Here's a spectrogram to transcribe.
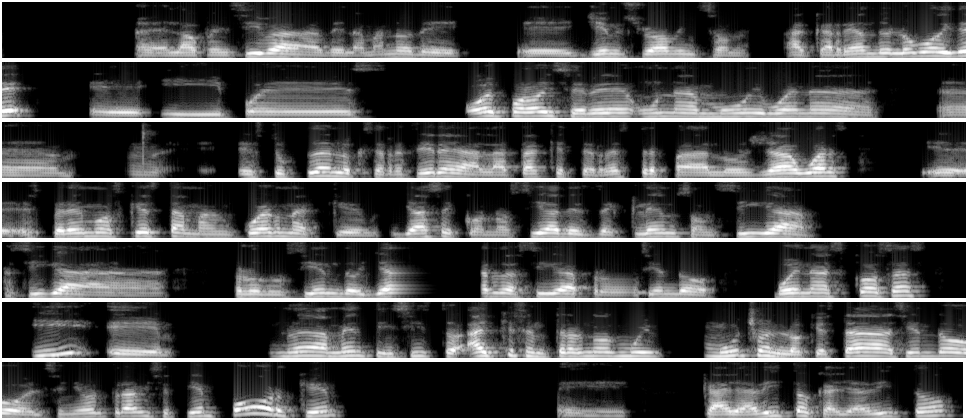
eh, la ofensiva de la mano de eh, James Robinson acarreando el ovoide eh, y pues hoy por hoy se ve una muy buena estructura en lo que se refiere al ataque terrestre para los Jaguars. esperemos que esta mancuerna que ya se conocía desde Clemson siga, siga produciendo yardas, siga produciendo buenas cosas y nuevamente, insisto, hay que centrarnos muy, mucho en lo que está haciendo el señor Travis Etienne porque eh, calladito, calladito,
